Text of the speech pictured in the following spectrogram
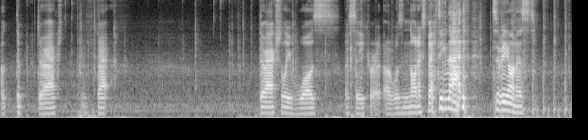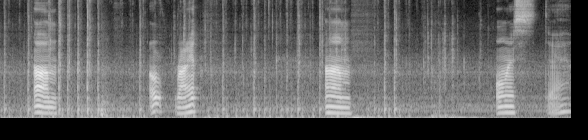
Uh, the there act there, there actually was a secret. I was not expecting that, to be honest. Um. Oh, right. Um. Almost there.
